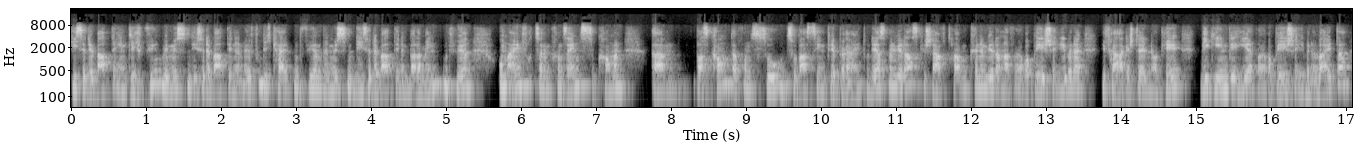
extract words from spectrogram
diese Debatte endlich führen. Wir müssen diese Debatte in den Öffentlichkeiten führen. Wir müssen diese Debatte in den Parlamenten führen, um einfach zu einem Konsens zu kommen. Ähm, was kommt auf uns zu und zu was sind wir bereit? Und erst wenn wir das geschafft haben, können wir dann auf europäischer Ebene die Frage stellen, okay, wie gehen wir hier auf europäischer Ebene weiter?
